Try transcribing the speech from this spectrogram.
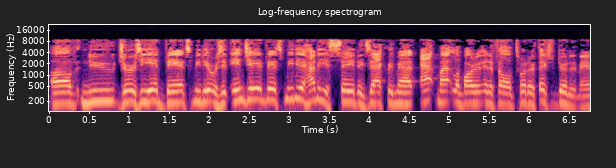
of New Jersey Advanced Media, or is it NJ Advanced Media? How do you say it exactly, Matt? At Matt Lombardo NFL on Twitter. Thanks for doing it, man.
